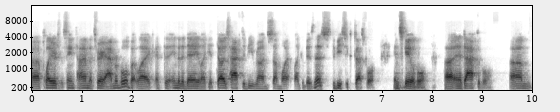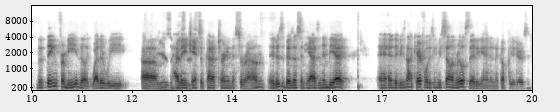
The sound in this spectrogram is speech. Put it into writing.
uh, players at the same time, that's very admirable. But like at the end of the day, like it does have to be run somewhat like a business to be successful and scalable uh, and adaptable. Um, the thing for me, the, like whether we um, It is a have any chance of kind of turning this around, it is a business, and he has an MBA. And if he's not careful, he's going to be selling real estate again in a couple of years if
